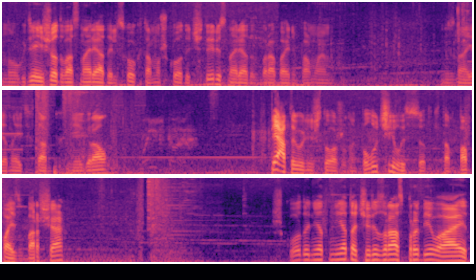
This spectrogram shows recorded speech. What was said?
Ну, где еще два снаряда? Или сколько там у Шкоды? Четыре снаряда в барабане, по-моему. Не знаю, я на этих танках не играл. Пятый уничтоженный. Получилось все-таки там попасть в борща. Шкода нет-нет, а через раз пробивает.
